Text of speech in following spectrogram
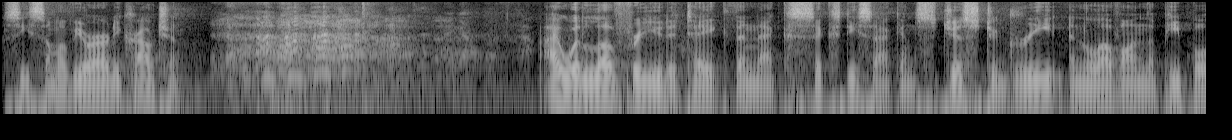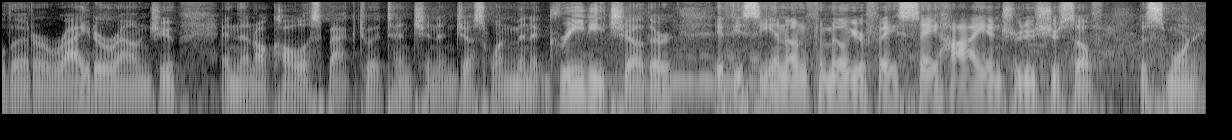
see some of you are already crouching. I would love for you to take the next 60 seconds just to greet and love on the people that are right around you, and then I'll call us back to attention in just one minute. Greet each other. If you see an unfamiliar face, say hi, introduce yourself this morning.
